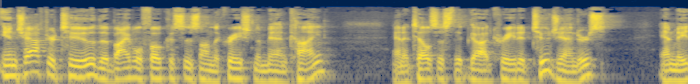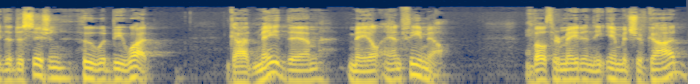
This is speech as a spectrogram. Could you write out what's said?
In chapter 2, the Bible focuses on the creation of mankind, and it tells us that God created two genders and made the decision who would be what. God made them male and female. Both are made in the image of God,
